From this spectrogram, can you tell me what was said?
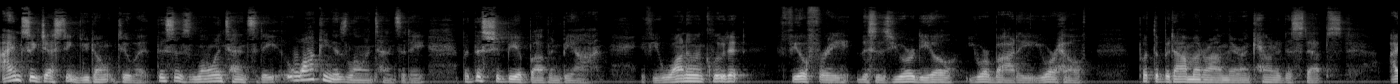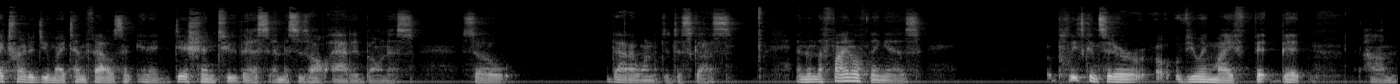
I'm suggesting you don't do it. This is low intensity. Walking is low intensity, but this should be above and beyond. If you want to include it, feel free. This is your deal, your body, your health. Put the pedometer on there and count it as steps. I try to do my 10,000 in addition to this, and this is all added bonus. So that I wanted to discuss. And then the final thing is, please consider viewing my Fitbit um,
